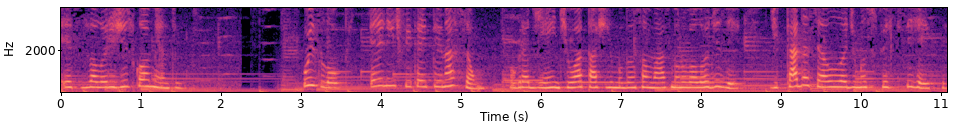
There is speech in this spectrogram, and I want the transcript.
esses valores de escoamento. O slope ele identifica a inclinação, o gradiente ou a taxa de mudança máxima no valor de Z de cada célula de uma superfície raster.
